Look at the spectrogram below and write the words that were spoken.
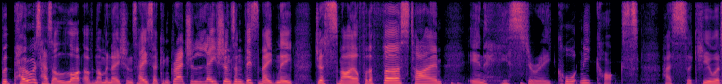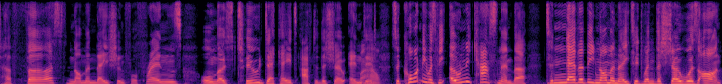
But Pose has a lot of nominations. Hey, so congratulations. And this made me just smile. For the first time in history, Courteney Cox has secured her first nomination for Friends almost two decades after the show ended. Wow. So Courtney was the only cast member to never be nominated when the show was on.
